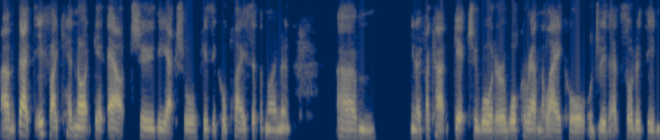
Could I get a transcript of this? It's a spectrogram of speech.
Um, that if I cannot get out to the actual physical place at the moment, um, you know, if I can't get to water or walk around the lake or, or do that sort of thing.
